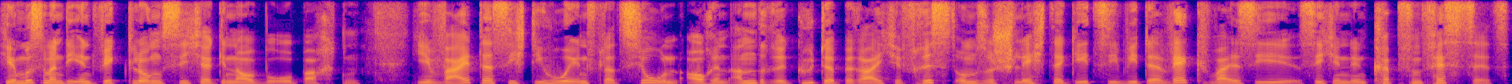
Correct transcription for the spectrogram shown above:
Hier muss man die Entwicklung sicher genau beobachten. Je weiter sich die hohe Inflation auch in andere Güterbereiche frisst, umso schlechter geht sie wieder weg, weil sie sich in den Köpfen festsetzt.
